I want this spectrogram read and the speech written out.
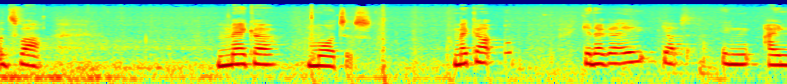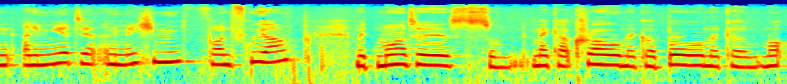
Und zwar Mecha Mortis. Mecha generell gab es ein animierte Animation von früher mit Mortis und Mecha Crow, Mecha Bo, Mecha, Mo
